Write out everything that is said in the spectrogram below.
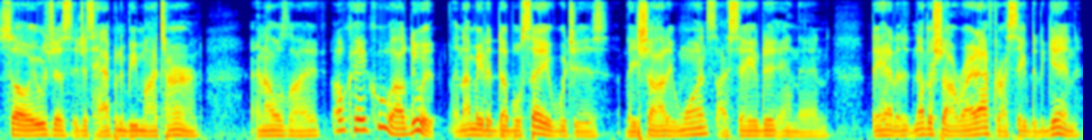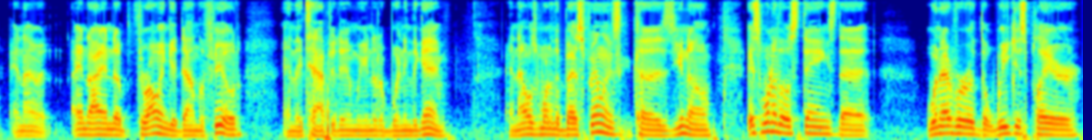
So it was just it just happened to be my turn, and I was like, okay, cool, I'll do it. And I made a double save, which is they shot it once, I saved it, and then they had another shot right after I saved it again, and I and I ended up throwing it down the field, and they tapped it in. We ended up winning the game. And that was one of the best feelings because, you know, it's one of those things that whenever the weakest player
